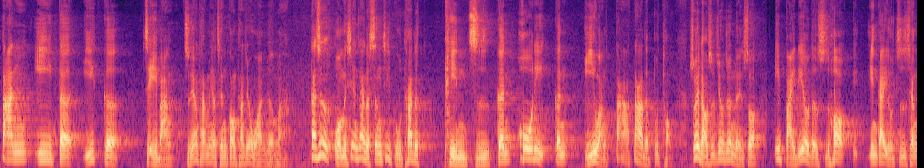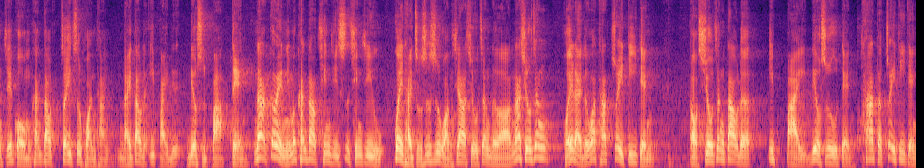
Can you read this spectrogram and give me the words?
单一的一个解盲，只要它没有成功，它就完了嘛。但是我们现在的生技股，它的品质跟获利跟以往大大的不同，所以老师就认为说，一百六的时候应该有支撑，结果我们看到这一次反弹来到了一百六六十八点。那各位，你们看到星期四、星期五柜台指数是往下修正的哦。那修正回来的话，它最低点哦，修正到了一百六十五点，它的最低点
